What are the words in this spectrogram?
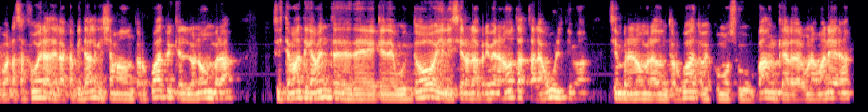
por las afueras de la capital que se llama Don Torcuato y que él lo nombra sistemáticamente desde que debutó y le hicieron la primera nota hasta la última, siempre nombra a Don Torcuato, es como su bunker de alguna manera.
